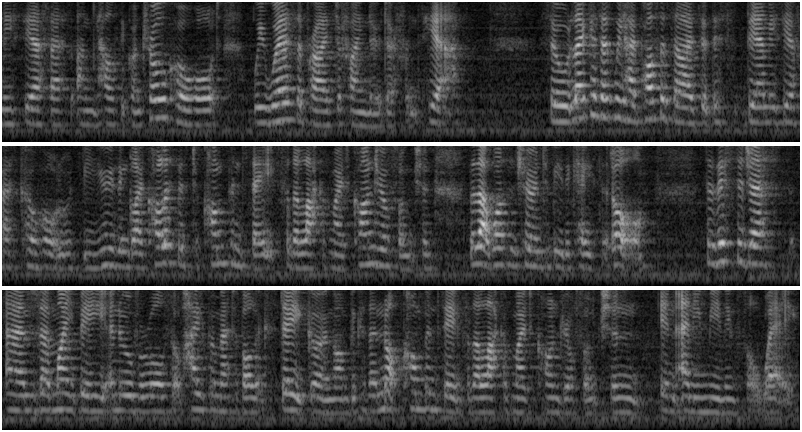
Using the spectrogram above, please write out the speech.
ME-CFS and healthy control cohort, we were surprised to find no difference here. So like I said, we hypothesized that this, the ME-CFS cohort would be using glycolysis to compensate for the lack of mitochondrial function, but that wasn't shown to be the case at all. So this suggests um, there might be an overall sort of hypermetabolic state going on because they're not compensating for the lack of mitochondrial function in any meaningful way.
